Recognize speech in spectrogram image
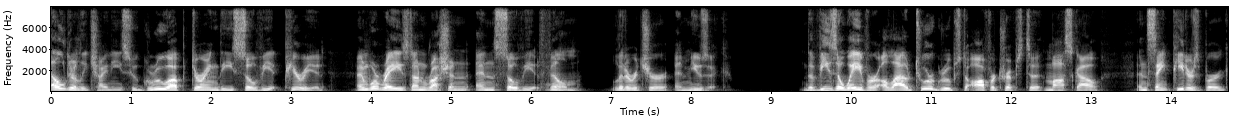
elderly Chinese who grew up during the Soviet period and were raised on Russian and Soviet film, literature, and music. The visa waiver allowed tour groups to offer trips to Moscow and St. Petersburg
